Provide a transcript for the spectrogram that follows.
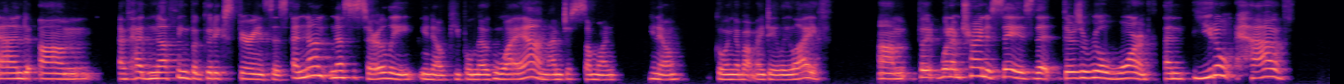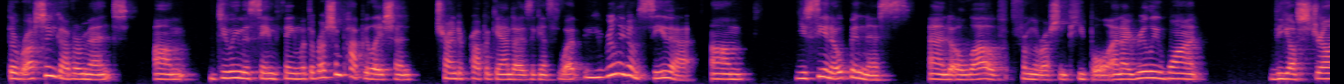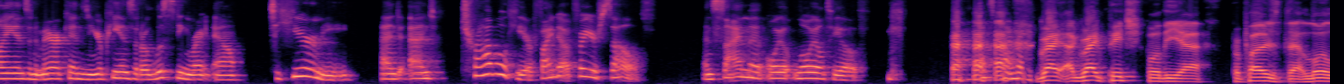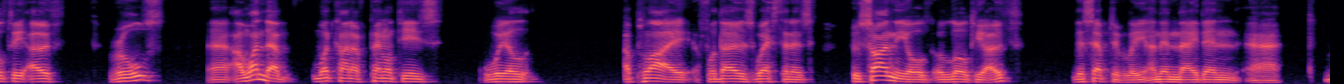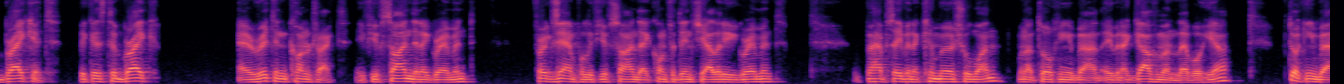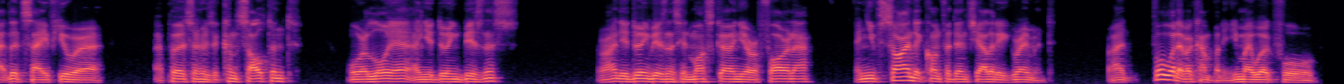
And um, I've had nothing but good experiences. And not necessarily, you know, people know who I am. I'm just someone, you know, going about my daily life. Um, but what I'm trying to say is that there's a real warmth, and you don't have the Russian government um, doing the same thing with the Russian population, trying to propagandize against the web. You really don't see that. Um, you see an openness and a love from the Russian people. And I really want the Australians and Americans and Europeans that are listening right now to hear me and and travel here, find out for yourself, and sign the oil, loyalty oath. great, a great pitch for the uh, proposed uh, loyalty oath rules. Uh, I wonder what kind of penalties will apply for those Westerners who sign the old loyalty oath deceptively, and then they then uh, break it. Because to break a written contract, if you've signed an agreement, for example, if you've signed a confidentiality agreement, perhaps even a commercial one, we're not talking about even a government level here. We're talking about, let's say, if you were a, a person who's a consultant or a lawyer and you're doing business, right? You're doing business in Moscow and you're a foreigner and you've signed a confidentiality agreement, right? For whatever company. You may work for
